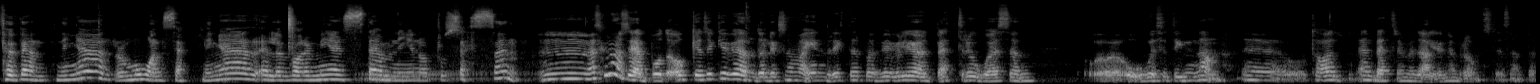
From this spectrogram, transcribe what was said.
förväntningar och målsättningar eller var det mer stämningen och processen? Mm, jag skulle nog säga både och. Jag tycker vi ändå liksom var inriktade på att vi vill göra ett bättre OS än eh, OS innan eh, och ta en bättre medalj än en brons till exempel.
